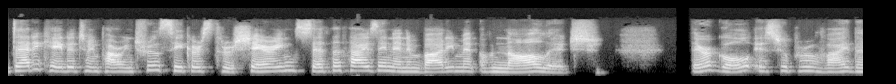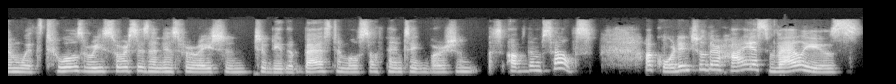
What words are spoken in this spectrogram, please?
dedicated to empowering truth seekers through sharing, synthesizing, and embodiment of knowledge. Their goal is to provide them with tools, resources, and inspiration to be the best and most authentic versions of themselves according to their highest values.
